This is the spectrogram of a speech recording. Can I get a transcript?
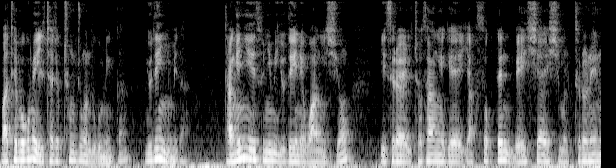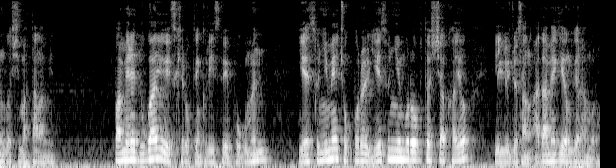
마태복음의 1차적 청중은 누굽니까? 유대인입니다. 당연히 예수님이 유대인의 왕이시요 이스라엘 조상에게 약속된 메시아이심을 드러내는 것이 마땅합니다. 반면에 누가에 의해서 기록된 그리스도의 복음은 예수님의 족보를 예수님으로부터 시작하여 인류 조상 아담에게 연결하므로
